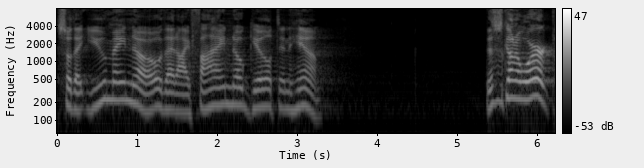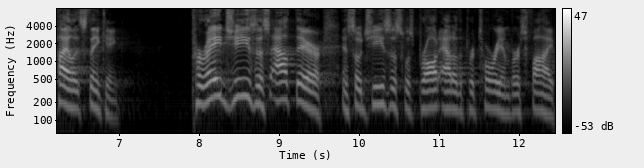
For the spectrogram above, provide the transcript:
so that you may know that I find no guilt in him. This is going to work, Pilate's thinking. Parade Jesus out there. And so Jesus was brought out of the praetorium, verse 5.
